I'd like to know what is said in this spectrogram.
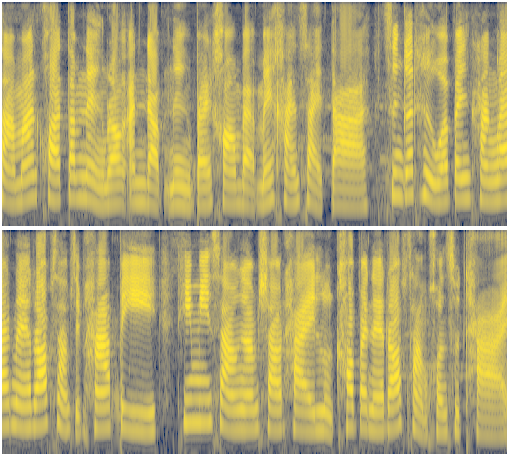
สามารถคว้าตำแหน่งรองอันดับหนึ่งไปครองแบบไม่ค้านสายตา ซึ่งก็ถือว่าเป็นครั้งแรกในรอบ 35 ปี ที่มีสาวงามชาวไทยหลุดเข้าไปในรอบ 3 คนสุดท้าย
